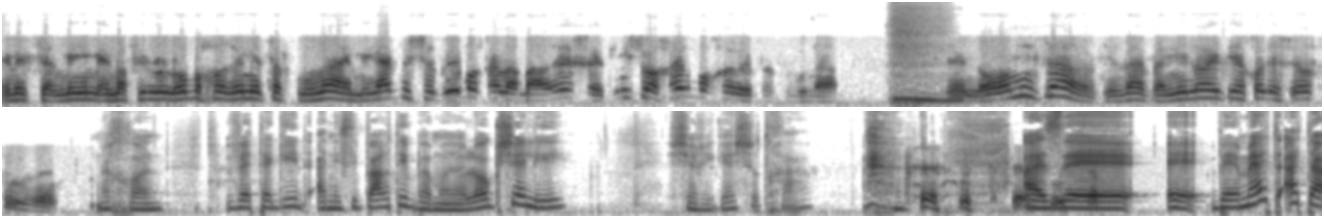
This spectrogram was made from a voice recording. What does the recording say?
הם מצלמים, הם אפילו לא בוחרים את התמונה, הם מיד משדרים אותה למערכת, מישהו אחר בוחר את התמונה. זה נורא מוזר, את יודעת, אני לא הייתי יכול לחיות עם זה. נכון. ותגיד, אני סיפרתי במונולוג שלי, שריגש אותך. אז uh, uh, באמת, אתה,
